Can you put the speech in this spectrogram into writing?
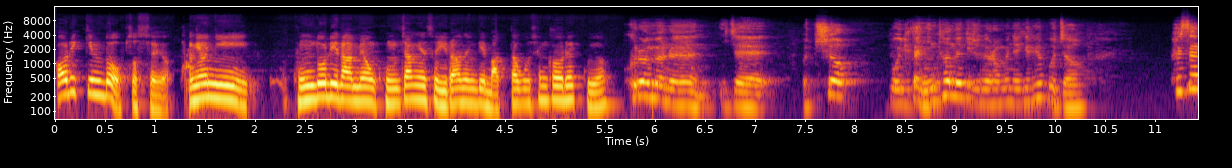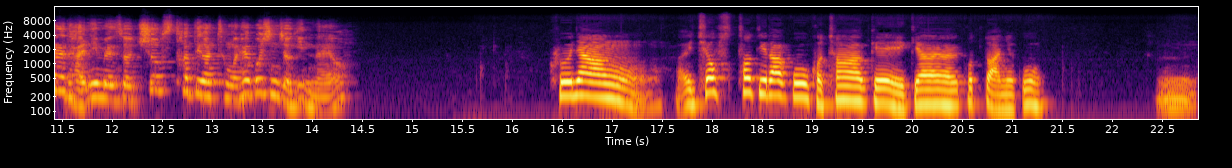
꺼리낌도 없었어요. 당연히 공돌이라면 공장에서 일하는 게 맞다고 생각을 했고요. 그러면은 이제 뭐 취업 뭐 일단 인턴을 기준으로 한번 얘기를 해보죠. 회사를 다니면서 취업 스터디 같은 걸 해보신 적이 있나요? 그냥 취업 스터디라고 거창하게 얘기할 것도 아니고 음,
